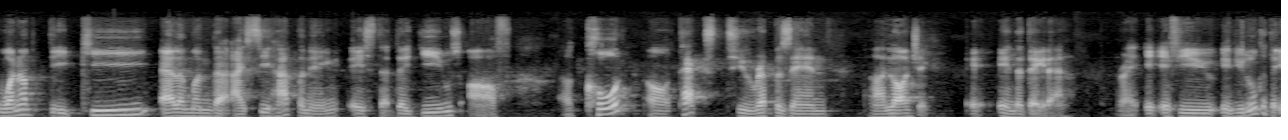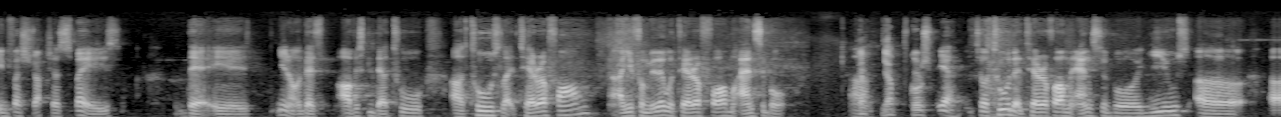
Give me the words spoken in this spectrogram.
one of the key elements that I see happening is that the use of uh, code or text to represent uh, logic in the data, right? If you if you look at the infrastructure space, there is you know there's obviously there are two uh, tools like Terraform. Are you familiar with Terraform or Ansible? Uh, yeah, yeah, of course. Yeah, so tool that Terraform and Ansible use uh, uh,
